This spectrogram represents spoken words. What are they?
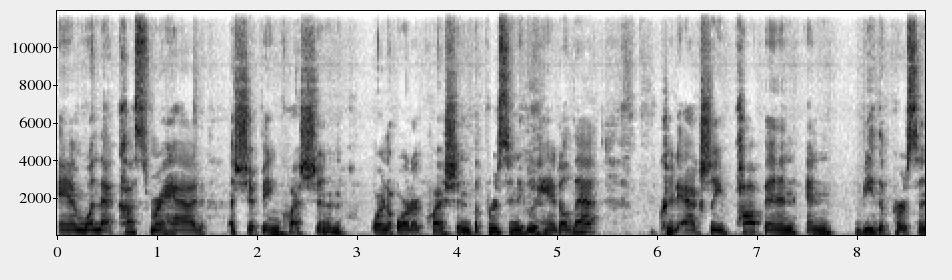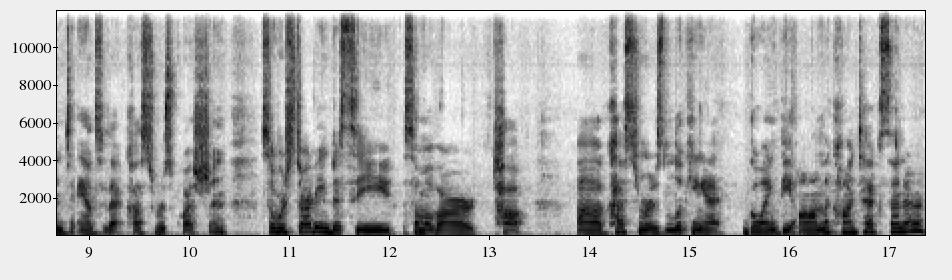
and when that customer had a shipping question or an order question, the person who handled that could actually pop in and be the person to answer that customer's question. So we're starting to see some of our top uh, customers looking at going beyond the contact center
